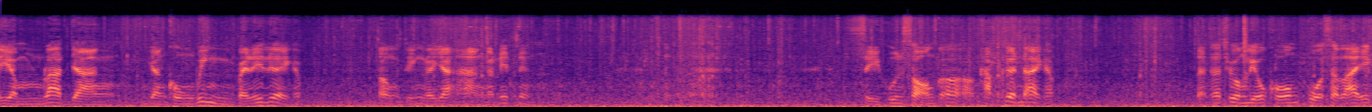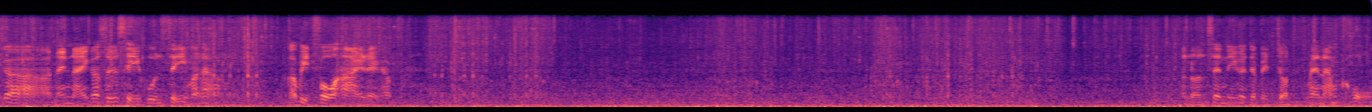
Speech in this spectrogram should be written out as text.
รียมลาดยางยังคงวิ่งไปเรื่อยๆครับ ต้องทิ้งระยะห่างกันนิดนึง4คูณ2ก็ขับเคลื่อนได้ครับ แต่ถ้าช่วงเลี้ยวโค้งกลัวสไลด์ก็ไหนๆก็ซื้อ4คูณ4มาแล้ว ก็บิดโฟไฮเลยครับถนนเส้นนี้ก็จะไปจดแม่น้ำโขง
